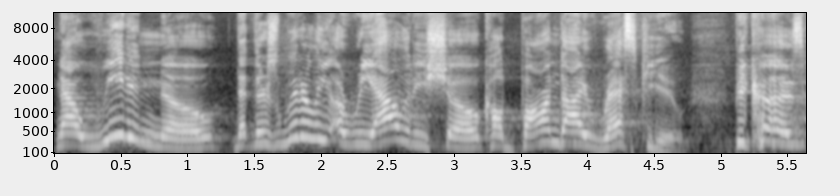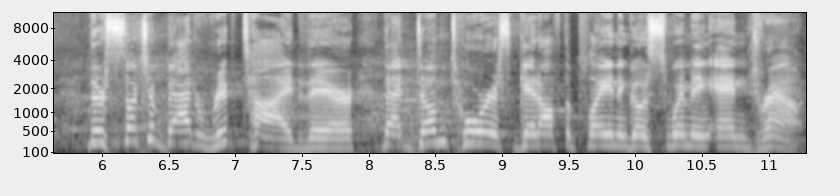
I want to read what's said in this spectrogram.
Now we didn't know that there's literally a reality show called Bondi Rescue. Because there's such a bad riptide there that dumb tourists get off the plane and go swimming and drown.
